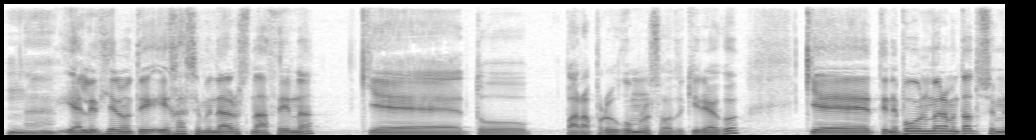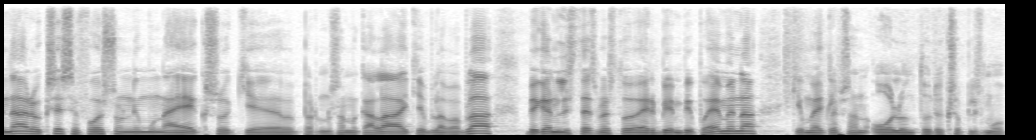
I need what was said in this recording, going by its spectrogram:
Ναι. η αλήθεια είναι ότι είχα σεμινάριο στην Αθήνα και το παραπροηγούμενο Σαββατοκύριακο και την επόμενη μέρα μετά το σεμινάριο, ξέρεις, εφόσον ήμουνα έξω και περνούσαμε καλά και μπλα μπλα μπλα, μπήκαν ληστές μέσα στο Airbnb που έμενα και μου έκλεψαν όλον τον εξοπλισμό.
